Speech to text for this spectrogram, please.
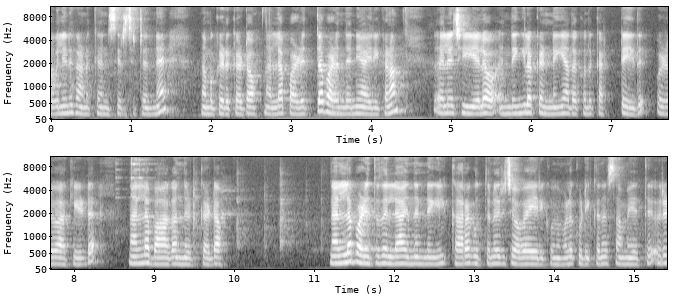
അവലിന് കണക്കനുസരിച്ചിട്ട് തന്നെ നമുക്ക് എടുക്കാം കേട്ടോ. നല്ല പഴുത്ത പഴം തന്നെ ആയിരിക്കണം. അതിൽ ചീയലോ എന്തെങ്കിലുമൊക്കെ ഉണ്ടെങ്കിൽ അതൊക്കെ ഒന്ന് കട്ട് ചെയ്ത് ഒഴിവാക്കിയിട്ട് നല്ല ഭാഗം ഒന്ന് എടുക്കാം കേട്ടോ. നല്ല പഴുത്തതല്ല എന്നുണ്ടെങ്കിൽ കറ കുത്തുന്ന ഒരു ചുവയായിരിക്കും. നമ്മൾ കുടിക്കുന്ന സമയത്ത് ഒരു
